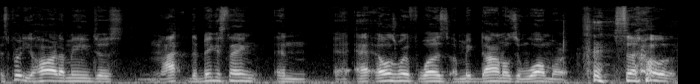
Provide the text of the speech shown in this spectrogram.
It's pretty hard. I mean, just not the biggest thing in at Ellsworth was a McDonald's and Walmart. so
